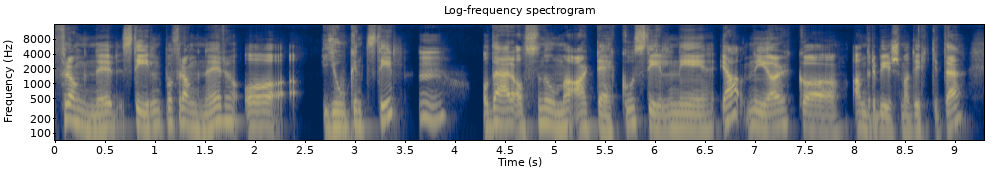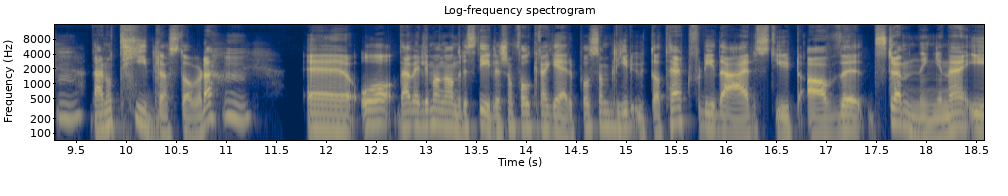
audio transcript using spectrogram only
Frogner, stilen på Frogner og jugendstil. Mm. Og det er også noe med art deco-stilen i ja, New York og andre byer som har dyrket det. Mm. Det er noe tidløst over det. Mm. Eh, og det er veldig mange andre stiler som folk reagerer på som blir utdatert, fordi det er styrt av eh, strømningene i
